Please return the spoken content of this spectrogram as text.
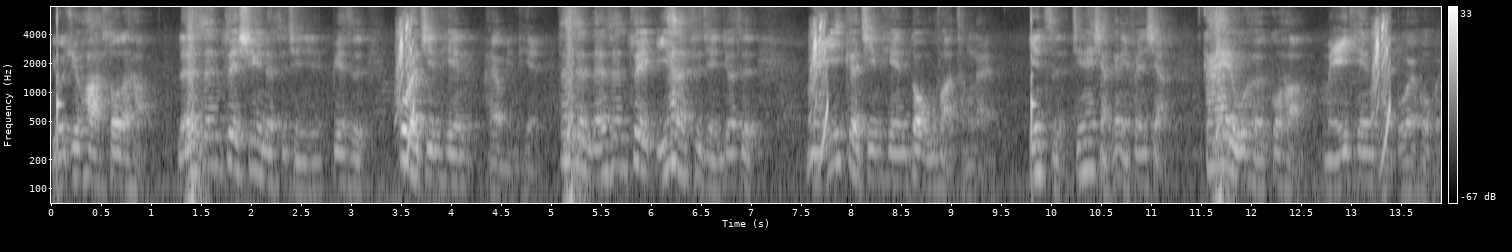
有一句话说得好，人生最幸运的事情便是过了今天还有明天，但是人生最遗憾的事情就是每一个今天都无法重来。因此，今天想跟你分享该如何过好每一天才不会后悔。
